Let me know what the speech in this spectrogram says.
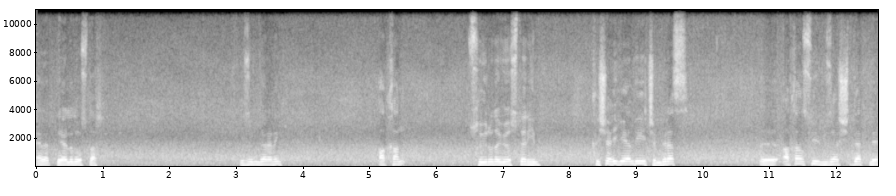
Evet değerli dostlar. Üzümdere'nin akan suyunu da göstereyim. Kış ayı geldiği için biraz e, akan suyu güzel şiddetli.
